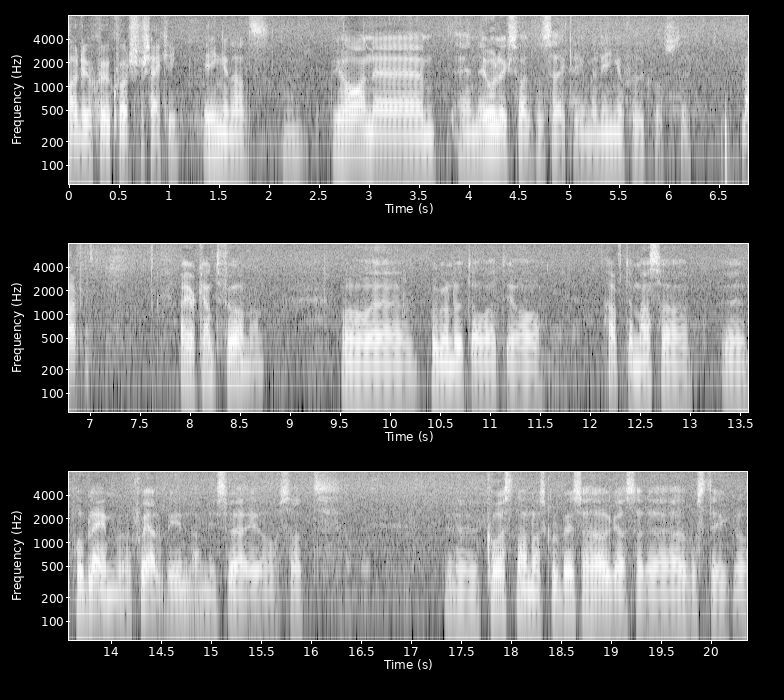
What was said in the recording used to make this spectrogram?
Har du sjukvårdsförsäkring? Ingen alls. Vi har en, eh, en olycksfallsförsäkring men ingen sjukvårdsförsäkring. Varför? jag kan inte få någon. Och, eh, på grund av att jag har haft en massa eh, problem själv innan i Sverige. Och så att kostnaderna skulle bli så höga så det överstiger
